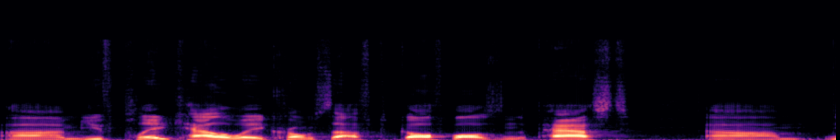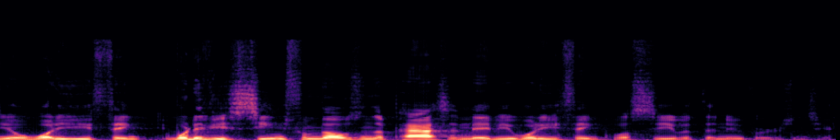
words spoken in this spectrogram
Um, you've played Callaway Chrome Soft golf balls in the past. Um, you know, what do you think? What have you seen from those in the past, and maybe what do you think we'll see with the new versions here?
